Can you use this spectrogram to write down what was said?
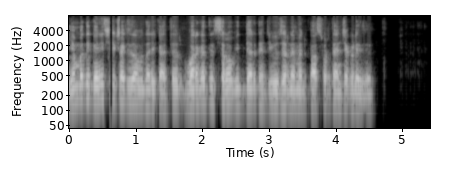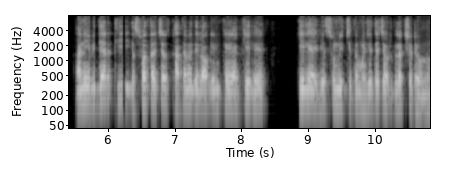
यामध्ये गणित शिक्षाची जबाबदारी काय? तर वर्गातील सर्व विद्यार्थ्यांचे युजर नेम आणि पासवर्ड त्यांच्याकडे आणि विद्यार्थी स्वतःच्या खात्यामध्ये लॉग इन केले केले आहे हे सुनिश्चित म्हणजे त्याच्यावरती लक्ष ठेवणं.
